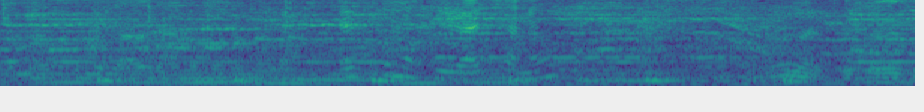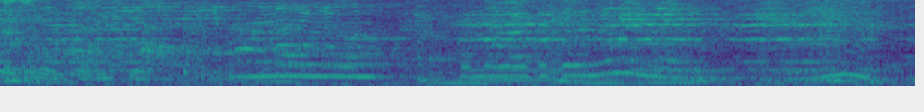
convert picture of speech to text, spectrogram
Como no pasa. Es como sriracha, ¿no? Esto debe ser como ponzu. No, no. Como la que te venden en el... Mm.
